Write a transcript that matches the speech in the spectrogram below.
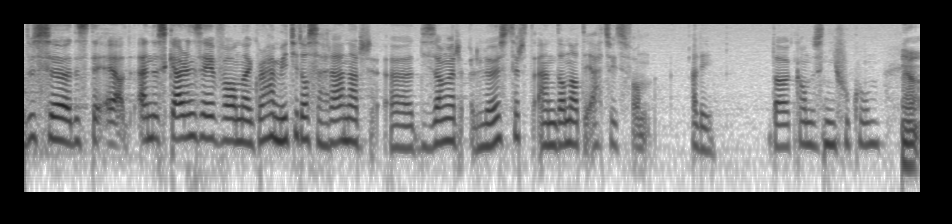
dus, eh, dus de- ja, en dus Karen zei van, Graham, weet je dat ze graag naar eh, die zanger luistert? En dan had hij echt zoiets van, allee, dat kan dus niet goed komen. Ja.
